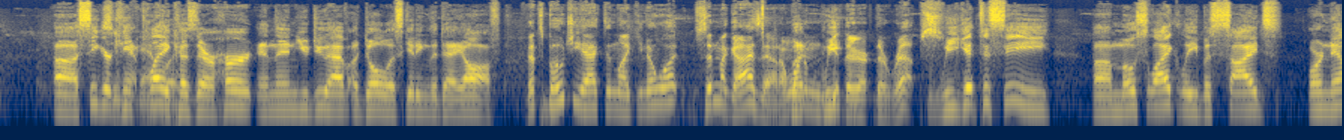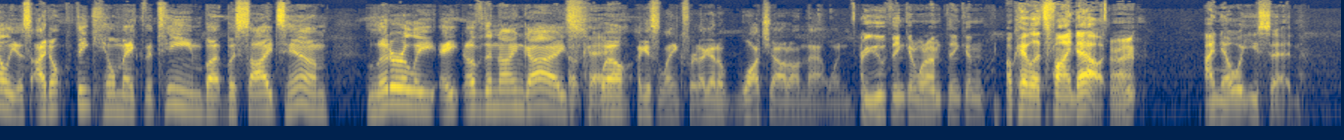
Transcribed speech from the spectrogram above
Uh, Seager, Seager can't, can't play play. because they're hurt, and then you do have Adolis getting the day off. That's Bochy acting like you know what? Send my guys out. I But want them to we- get their their reps. We get to see, uh, most likely, besides Ornelas, I don't think he'll make the team, but besides him, literally eight of the nine guys. Okay. Well, I guess Langford. I got to watch out on that one. Are you thinking what I'm thinking? Okay, let's find out. All right. I know what you said,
